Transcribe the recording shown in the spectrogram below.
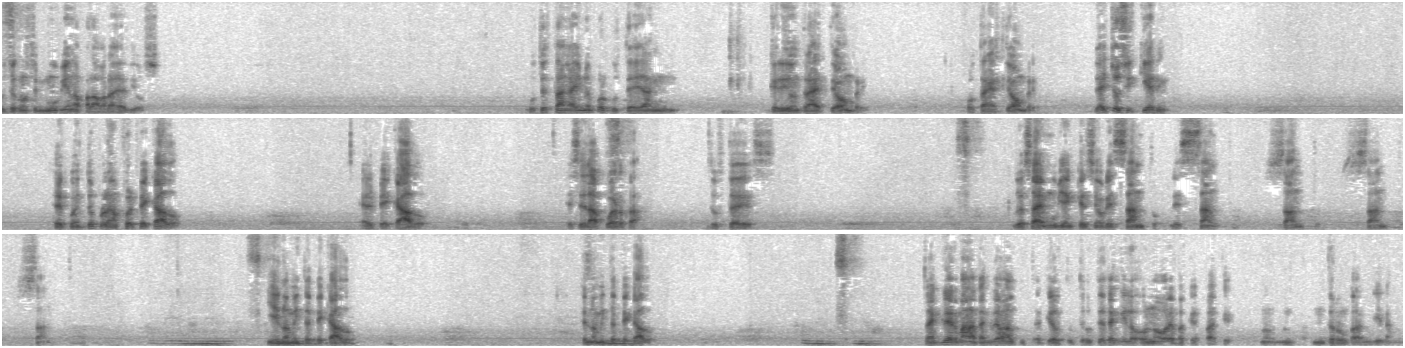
Usted conoce muy bien la palabra de Dios. Ustedes están ahí no es porque ustedes han querido entrar a este hombre, o están este hombre. De hecho, si quieren. El cuento del problema fue el pecado. El pecado. Esa es la puerta de ustedes. Ustedes saben muy bien que el Señor es santo. Él es santo, santo, santo. Y Él no admite pecado. Él no admite pecado. Tranquila, hermana, tranquila, hermana. Usted, usted tranquilo, honore para que, para que no, no interrumpa, tranquila.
